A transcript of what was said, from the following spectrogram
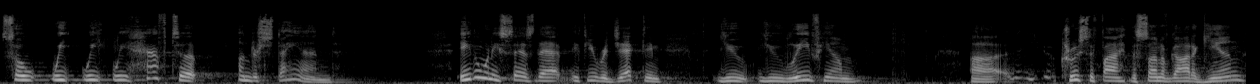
So we, we, we have to understand, even when he says that if you reject him, you, you leave him, uh, crucify the Son of God again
